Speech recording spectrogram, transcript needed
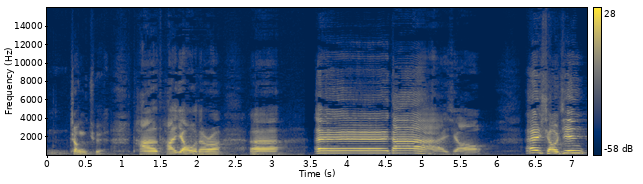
嗯正确。他他吆喝他说，呃，哎大小，哎小金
